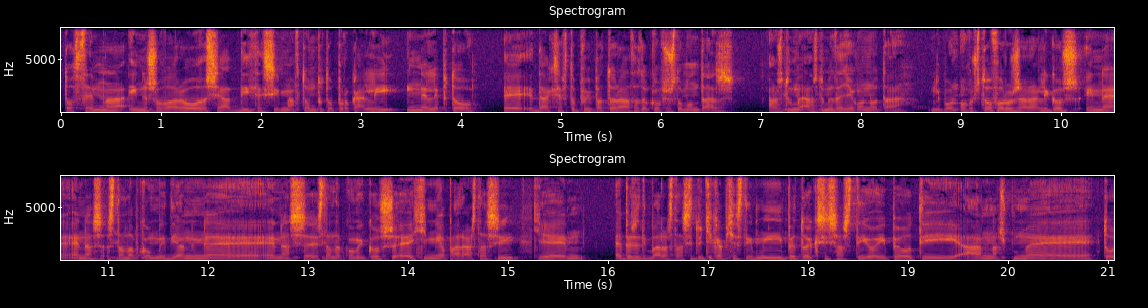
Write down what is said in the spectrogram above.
Το θέμα είναι σοβαρό σε αντίθεση με αυτό που το προκαλεί είναι λεπτό. Ε, εντάξει, αυτό που είπα τώρα θα το κόψω στο μοντάζ. Α δούμε, ας δούμε τα γεγονότα. Λοιπόν, ο Χριστόφορος Ζαραλίκος είναι ένας stand-up comedian, είναι ένας stand-up κωμικό. Έχει μια παράσταση και έπαιζε την παράστασή του και κάποια στιγμή είπε το εξής αστείο. Είπε ότι αν ας πούμε το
